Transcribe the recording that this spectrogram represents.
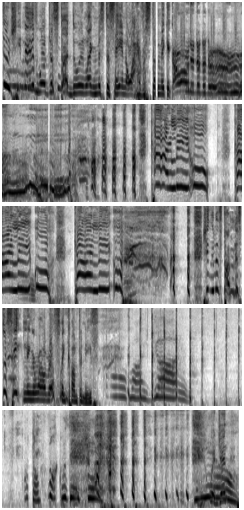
Dude, she may as well just start doing like Mr. Satan. Oh, I have a stomach ache. Oh, do, do, do, do. Kylie, ooh, Kylie, oh. ooh, Kylie, ooh. She's gonna start Mr. Sataning around wrestling companies. Oh my god! What the fuck was that shit? We're gen-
